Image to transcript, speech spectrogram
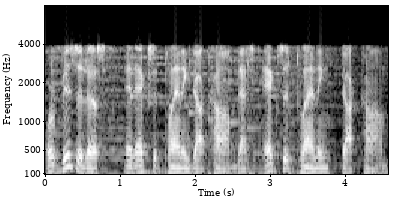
or visit us at exitplanning.com. That's exitplanning.com.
